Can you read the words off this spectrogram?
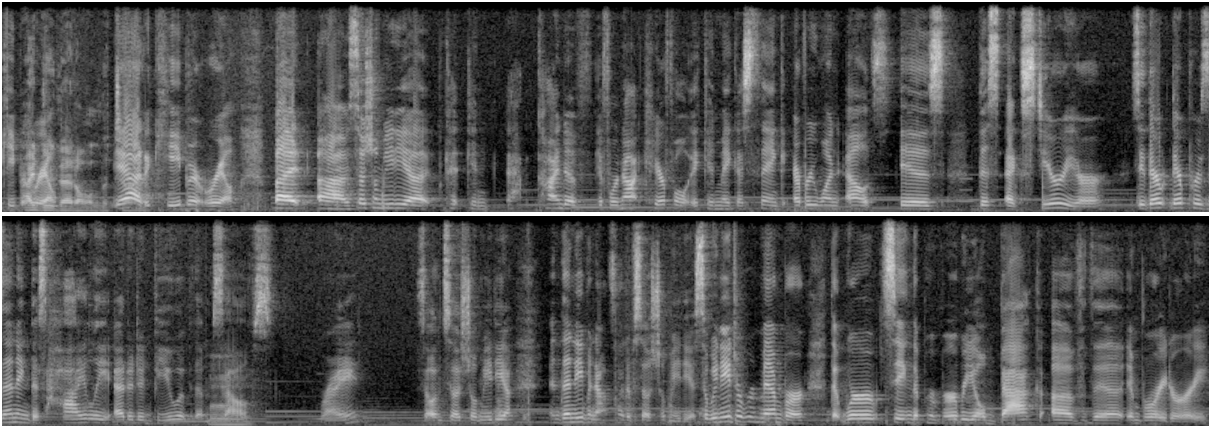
keep it I do real. that all the time. Yeah, to keep it real. But uh, social media c- can kind of, if we're not careful, it can make us think everyone else is this exterior. See, they're they're presenting this highly edited view of themselves, right? So on social media, and then even outside of social media. So we need to remember that we're seeing the proverbial back of the embroidery,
